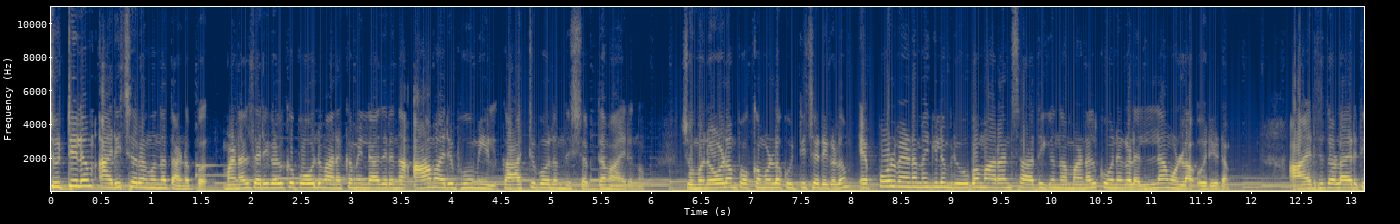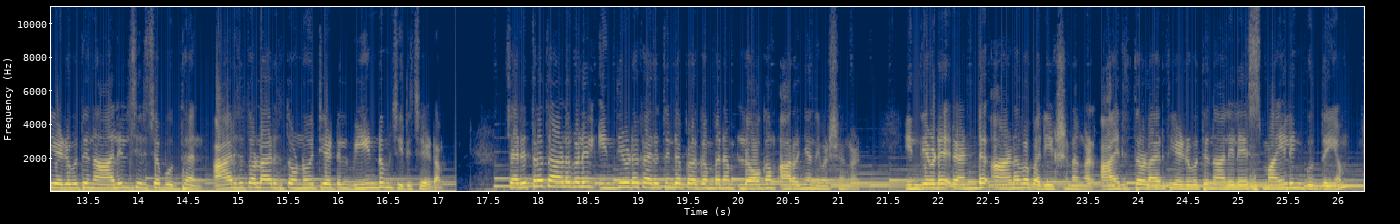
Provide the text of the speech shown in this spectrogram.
ചുറ്റിലും അരിച്ചിറങ്ങുന്ന തണുപ്പ്. മണൽത്തരികൾക്ക് പോലും അനക്കമില്ലാതിരുന്ന ആ മരുഭൂമിയിൽ കാറ്റുപോലും നിശബ്ദമായിരുന്നു. ചുമലോളം പൊക്കമുള്ള കുറ്റിച്ചെടികളും എപ്പോൾ വേണമെങ്കിലും രൂപമാറാൻ സാധിക്കുന്ന മണൽക്കൂനകളെല്ലാം ഉള്ള ഒരിടം. ആയിരത്തി തൊള്ളായിരത്തി എഴുപത്തിനാലിൽ ചിരിച്ച ബുദ്ധൻ ആയിരത്തി തൊള്ളായിരത്തി തൊണ്ണൂറ്റിയെട്ടിൽ വീണ്ടും ചിരിച്ച ഇടം. ചരിത്ര താളുകളിൽ ഇന്ത്യയുടെ കരുത്തിന്റെ പ്രകമ്പനം ലോകം അറിഞ്ഞ നിമിഷങ്ങൾ. ഇന്ത്യയുടെ രണ്ട് ആണവ പരീക്ഷണങ്ങൾ ആയിരത്തി തൊള്ളായിരത്തി എഴുപത്തിനാലിലെ സ്മൈലിംഗ് ബുദ്ധയും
